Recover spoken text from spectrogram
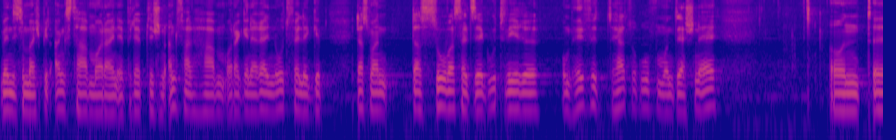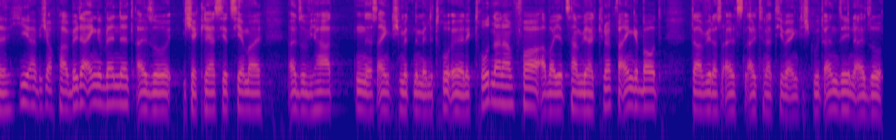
wenn sie zum Beispiel Angst haben oder einen epileptischen Anfall haben oder generell Notfälle gibt, dass man, dass sowas halt sehr gut wäre, um Hilfe herzurufen und sehr schnell. Und äh, hier habe ich auch ein paar Bilder eingeblendet, also ich erkläre es jetzt hier mal. Also wir hatten es eigentlich mit einem Elektro äh, Elektrodenalarm vor, aber jetzt haben wir halt Knöpfe eingebaut, da wir das als Alternative eigentlich gut ansehen. Also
